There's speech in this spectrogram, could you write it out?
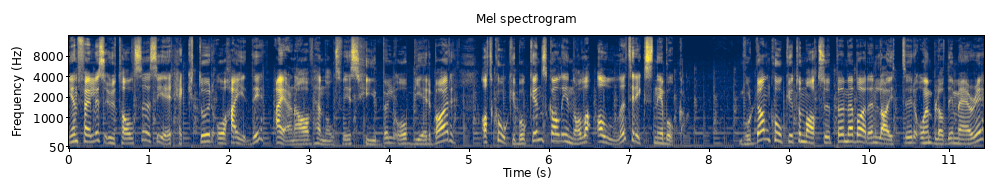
I en felles uttalelse sier Hector og Heidi, eierne av henholdsvis hybel og bierbar, at kokeboken skal inneholde alle triksene i boka. Hvordan koke tomatsuppe med bare en lighter og en Bloody Mary?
